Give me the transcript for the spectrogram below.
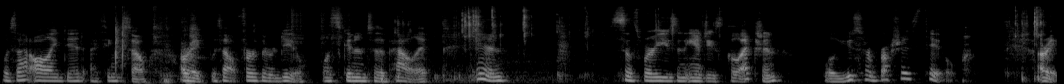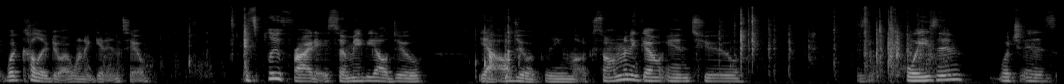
Was that all I did? I think so. All right, without further ado, let's get into the palette. And since we're using Angie's collection, we'll use her brushes too. All right, what color do I want to get into? It's Blue Friday, so maybe I'll do, yeah, I'll do a green look. So I'm going to go into Poison, which is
